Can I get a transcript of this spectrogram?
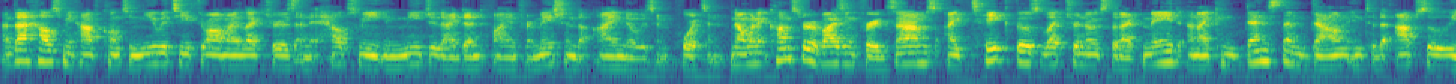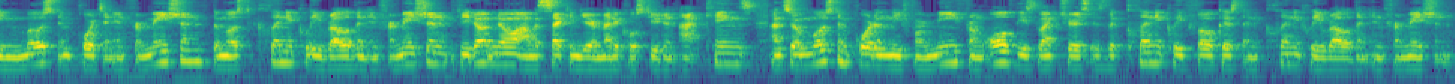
and that helps me have continuity throughout my lectures and it helps me immediately identify information that I know is important. Now, when it comes to revising for exams, I take those lecture notes that I've made and I condense them down into the absolutely most important information, the most clinically relevant information. If you don't know, I'm a second year medical student at King's, and so most importantly for me from all of these lectures is the clinically focused and clinically relevant information.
